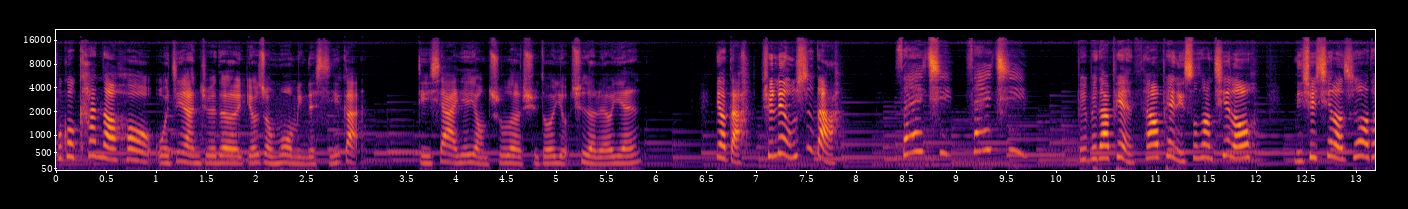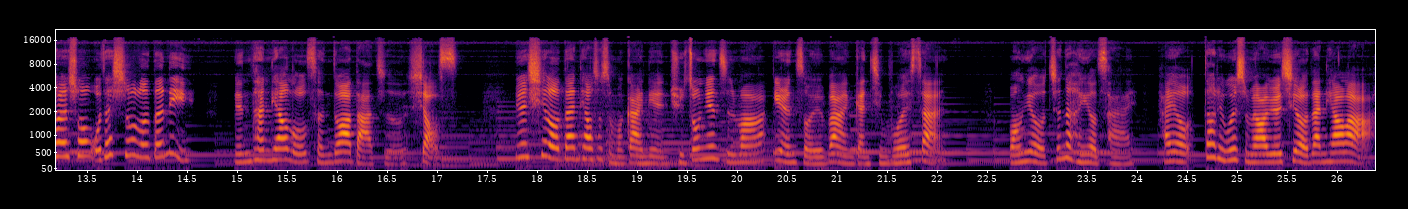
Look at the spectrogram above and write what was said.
不过看到后，我竟然觉得有种莫名的喜感。底下也涌出了许多有趣的留言：要打去练武室打，在一起在一起，别被他骗，他要骗你送上七楼。你去七楼之后，他会说我在十五楼等你，连单挑楼层都要打折，笑死！因为七楼单挑是什么概念？取中间值吗？一人走一半，感情不会散。网友真的很有才。还有，到底为什么要约七楼单挑啦？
